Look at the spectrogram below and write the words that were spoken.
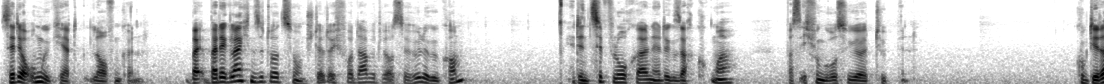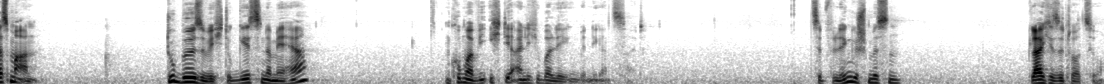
Es hätte auch umgekehrt laufen können. Bei, bei, der gleichen Situation, stellt euch vor, David wäre aus der Höhle gekommen, hätte den Zipfel hochgehalten, hätte gesagt, guck mal, was ich für ein großzügiger Typ bin. Guck dir das mal an. Du Bösewicht, du gehst hinter mir her und guck mal, wie ich dir eigentlich überlegen bin die ganze Zeit. Zipfel hingeschmissen. Gleiche Situation.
